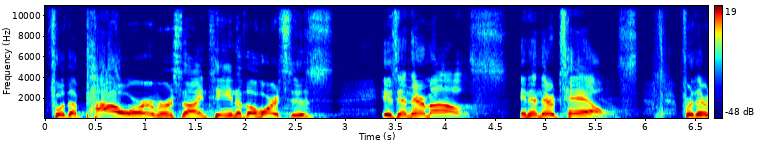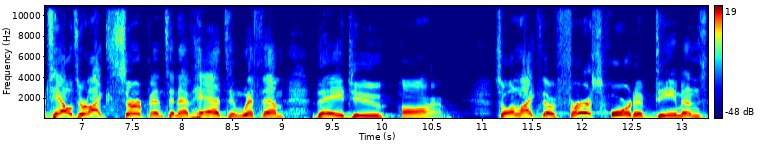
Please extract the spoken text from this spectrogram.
For the power, verse 19, of the horses is in their mouths and in their tails. For their tails are like serpents and have heads, and with them they do harm. So unlike the first horde of demons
